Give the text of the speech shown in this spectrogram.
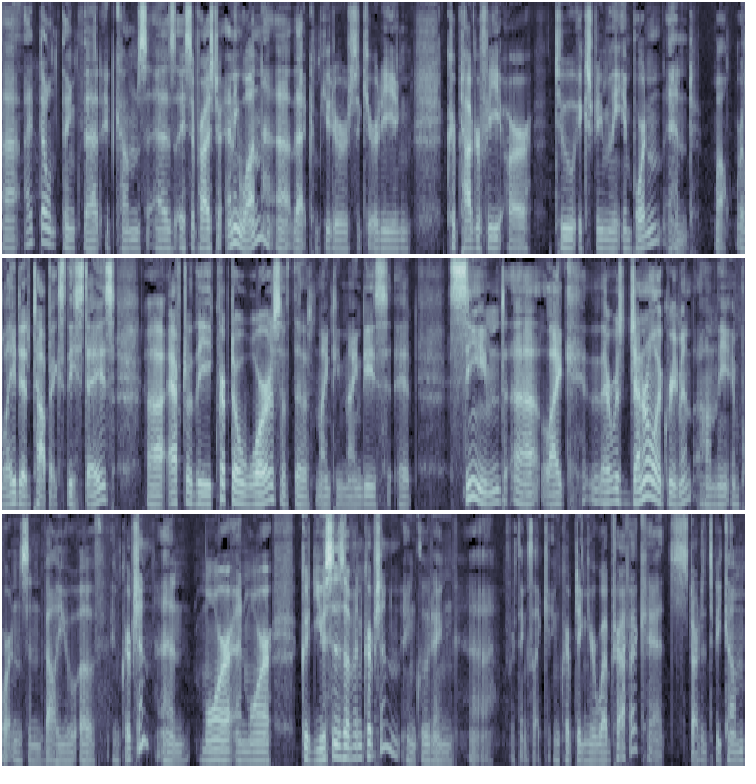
Uh, I don't think that it comes as a surprise to anyone uh, that computer security and cryptography are two extremely important and well, related topics these days. Uh, after the crypto wars of the 1990s, it seemed uh, like there was general agreement on the importance and value of encryption and more and more good uses of encryption, including uh, for things like encrypting your web traffic. It started to become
